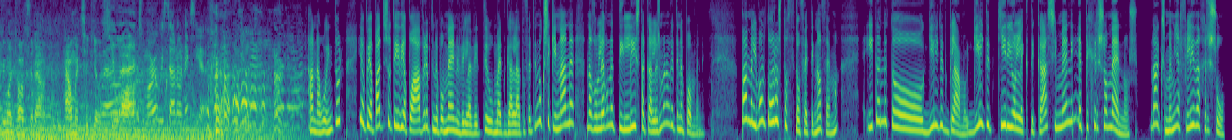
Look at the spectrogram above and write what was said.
Everyone talks about how meticulous well, you are. Uh, tomorrow we start our next year. Άννα Wintour, η οποία απάντησε ότι ήδη από αύριο, από την επομένη δηλαδή του Met Gala του φετινού, ξεκινάνε να δουλεύουν τη λίστα καλεσμένων για την επόμενη. Πάμε λοιπόν τώρα στο το φετινό θέμα. Ήταν το Gilded Glamour. Gilded κυριολεκτικά σημαίνει επιχρυσωμένος εντάξει, με μια φλίδα χρυσού.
